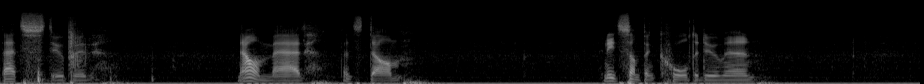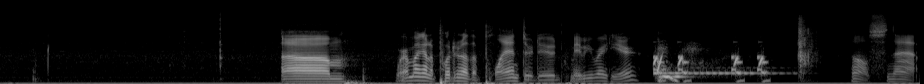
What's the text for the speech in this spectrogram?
That's stupid. Now I'm mad. That's dumb. I need something cool to do, man. Um, where am I gonna put another planter, dude? Maybe right here? Oh, snap.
